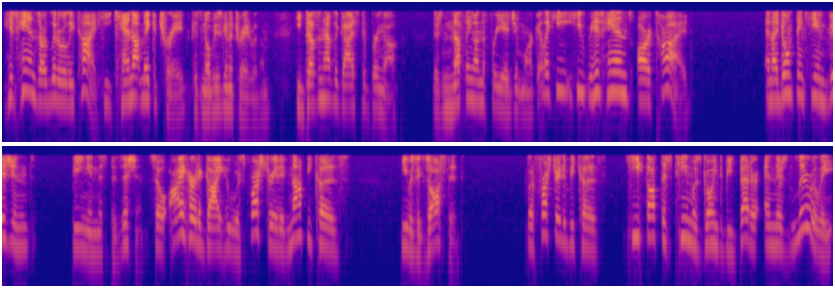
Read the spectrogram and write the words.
his hands are literally tied. He cannot make a trade because nobody's going to trade with him. He doesn't have the guys to bring up. There's nothing on the free agent market. Like he he his hands are tied. And I don't think he envisioned being in this position. So I heard a guy who was frustrated not because he was exhausted, but frustrated because he thought this team was going to be better and there's literally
